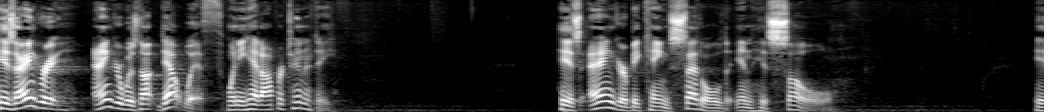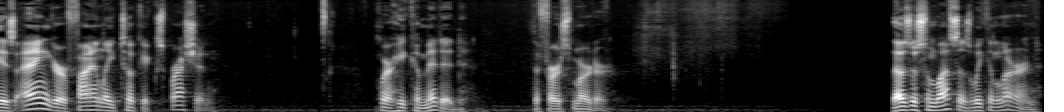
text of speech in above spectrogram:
His angry, anger was not dealt with when he had opportunity his anger became settled in his soul. His anger finally took expression where he committed the first murder. Those are some lessons we can learn.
